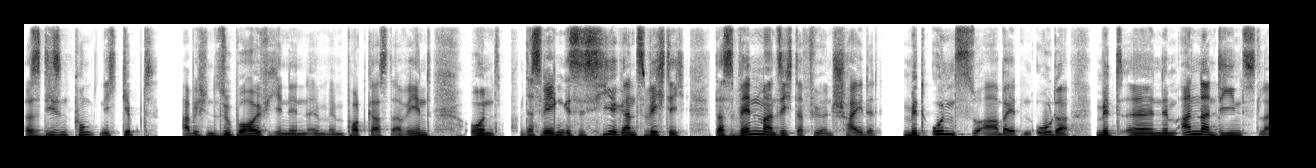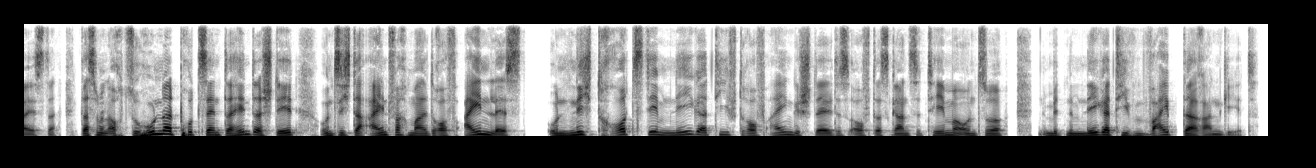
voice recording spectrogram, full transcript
Dass es diesen Punkt nicht gibt, habe ich schon super häufig in den, im, im Podcast erwähnt. Und deswegen ist es hier ganz wichtig, dass wenn man sich dafür entscheidet, mit uns zu arbeiten oder mit äh, einem anderen Dienstleister, dass man auch zu 100% dahinter steht und sich da einfach mal drauf einlässt und nicht trotzdem negativ drauf eingestellt ist auf das ganze Thema und so mit einem negativen Vibe daran geht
